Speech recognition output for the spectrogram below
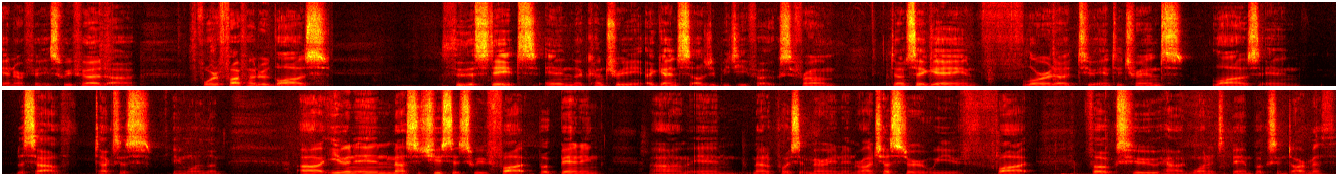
in our face. We've had uh, four to 500 laws through the states in the country against LGBT folks, from Don't Say Gay in Florida to anti trans laws in the South, Texas being one of them. Uh, even in Massachusetts, we've fought book banning um, in Mattapoisett, Marion, and Rochester. We've fought folks who had wanted to ban books in Dartmouth.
